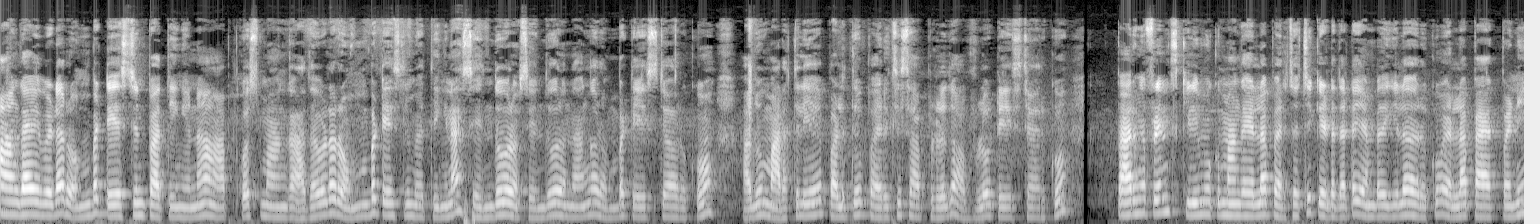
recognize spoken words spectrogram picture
மாங்காயை விட ரொம்ப டேஸ்ட்டுன்னு பார்த்தீங்கன்னா ஆப்கோஸ் மாங்காய். அதை விட ரொம்ப டேஸ்ட்டுன்னு பார்த்தீங்கன்னா செந்தூரம். செந்தூரம் தாங்க ரொம்ப டேஸ்ட்டாக இருக்கும். அதுவும் மரத்துலேயே பழுத்து பறித்து சாப்பிட்றது அவ்வளோ டேஸ்ட்டாக இருக்கும். பாருங்கள் ஃப்ரெண்ட்ஸ் கிளிமுக்கு மாங்காய் எல்லாம் பறிச்சாச்சு. கிட்டத்தட்ட எண்பது கிலோ இருக்கும். எல்லாம் பேக் பண்ணி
